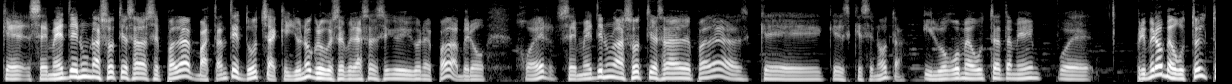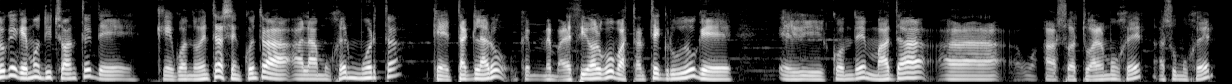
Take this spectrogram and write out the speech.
Que se meten unas hostias a las espadas bastante tochas, que yo no creo que se pelease así con espada, pero joder, se meten unas hostias a las espadas que, que, que se nota. Y luego me gusta también, pues, Primero me gustó el toque que hemos dicho antes de que cuando entra se encuentra a la mujer muerta, que está claro, que me pareció algo bastante crudo que el conde mata a, a su actual mujer, a su mujer,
